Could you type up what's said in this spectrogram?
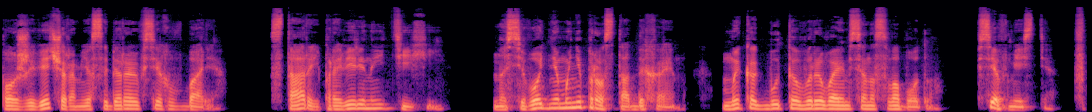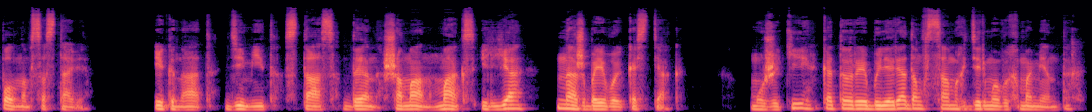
Позже вечером я собираю всех в баре. Старый, проверенный и тихий. Но сегодня мы не просто отдыхаем. Мы как будто вырываемся на свободу. Все вместе, в полном составе. Игнат, Демид, Стас, Дэн, Шаман, Макс, Илья – наш боевой костяк. Мужики, которые были рядом в самых дерьмовых моментах.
